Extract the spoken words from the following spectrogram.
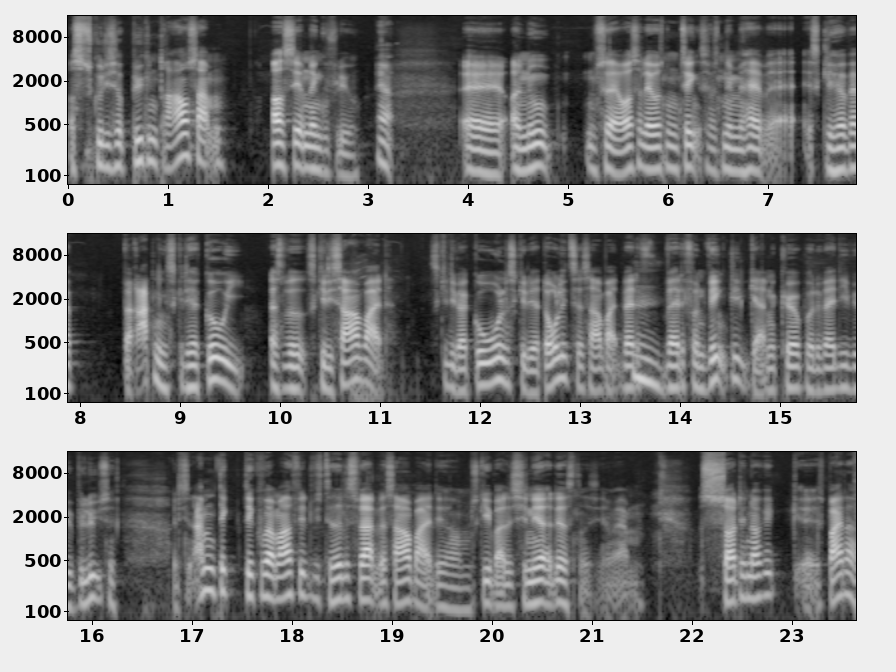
og så skulle de så bygge en drage sammen, og se om den kunne flyve. Ja. Øh, og nu, nu sidder jeg også og laver sådan nogle ting, så sådan, jamen, have, jeg skal lige høre, hvad, hvad retning skal det her gå i? Altså ved, skal de samarbejde? Skal de være gode, eller skal de være dårlige til at samarbejde? Hvad er det, mm. hvad er det for en vinkel, de gerne vil køre på det? Hvad er det, de vil belyse? Og de jamen, det, det kunne være meget fedt, hvis de havde lidt svært ved at samarbejde, og måske var lidt generet og sådan noget. Så, jeg, så er det nok ikke uh, spejder,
